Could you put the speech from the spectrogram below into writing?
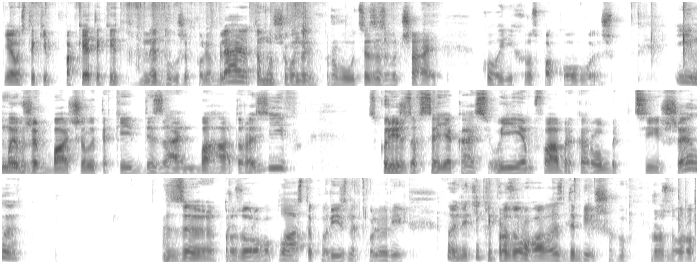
Я ось такі пакетики не дуже полюбляю, тому що вони рвуться зазвичай, коли їх розпаковуєш. І ми вже бачили такий дизайн багато разів. Скоріш за все, якась OEM фабрика робить ці шели з прозорого пластику різних кольорів. Ну і не тільки прозорого, але здебільшого прозорого.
